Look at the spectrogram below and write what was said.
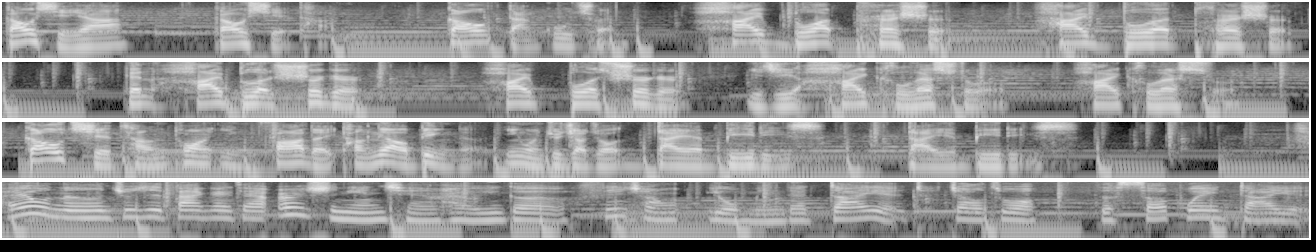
高血压、高血糖、高胆固醇 （high blood pressure），high blood pressure，跟 high blood sugar，high blood sugar，以及 high cholesterol，high cholesterol。高血糖通常引发的糖尿病呢，英文就叫做 diabetes，diabetes。呢，就是大概在二十年前，还有一个非常有名的 diet 叫做 the Subway diet。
